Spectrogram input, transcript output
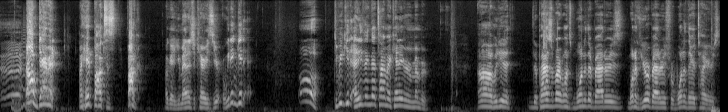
Uh, no, damn it. My hitbox is... Fuck. Okay, you managed to carry zero. We didn't get... Oh. Did we get anything that time? I can't even remember. Ah, uh, we did a the passerby wants one of their batteries, one of your batteries for one of their tires.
